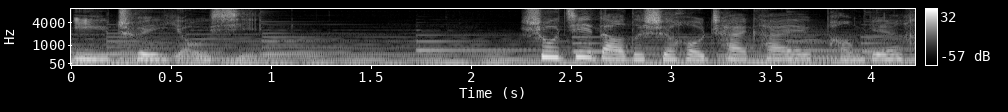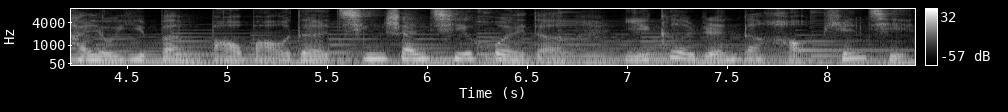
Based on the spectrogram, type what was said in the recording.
一吹有喜。书寄到的时候，拆开旁边还有一本薄薄的青山七惠的一个人的好天气，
